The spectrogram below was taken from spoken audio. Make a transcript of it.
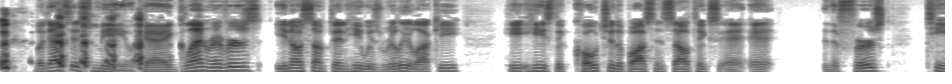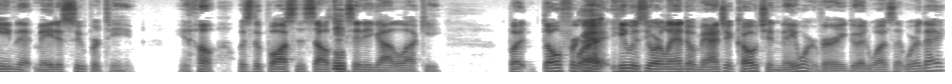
but that's just me, okay? Glenn Rivers, you know something? He was really lucky. He he's the coach of the Boston Celtics, and, and the first team that made a super team. You know, was the Boston Celtics, and he got lucky. But don't forget, Right. he was the Orlando Magic coach, and they weren't very good, was it? Were they?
